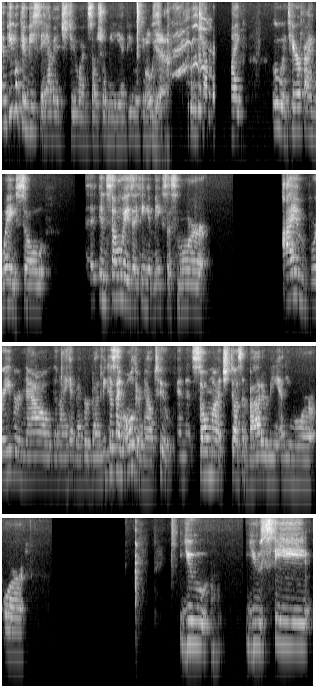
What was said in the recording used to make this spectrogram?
and people can be savage too on social media and people can Oh yeah. each other like ooh in terrifying ways so uh, in some ways i think it makes us more i am braver now than i have ever been because i'm older now too and so much doesn't bother me anymore or you you see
